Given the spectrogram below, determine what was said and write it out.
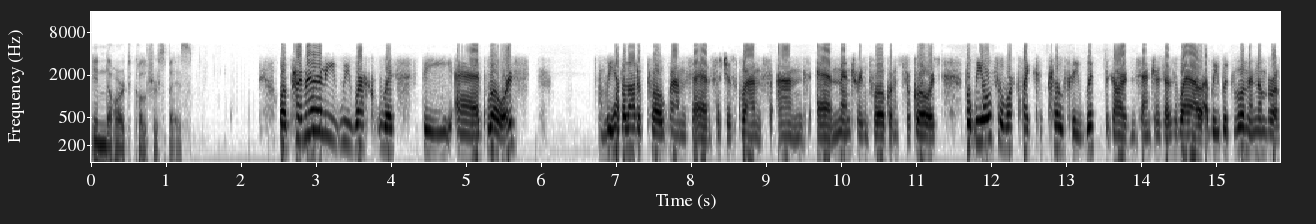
in the horticulture space? Well, primarily we work with the uh, growers we have a lot of programs uh, such as grants and uh, mentoring programs for growers, but we also work quite cl- closely with the garden centres as well. We would run a number of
